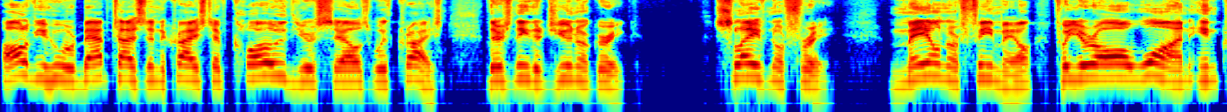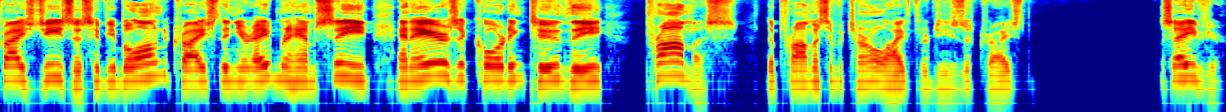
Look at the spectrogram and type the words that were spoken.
All of you who were baptized into Christ have clothed yourselves with Christ. There's neither Jew nor Greek, slave nor free, male nor female, for you're all one in Christ Jesus. If you belong to Christ, then you're Abraham's seed and heirs according to the promise the promise of eternal life through Jesus Christ, the Savior.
